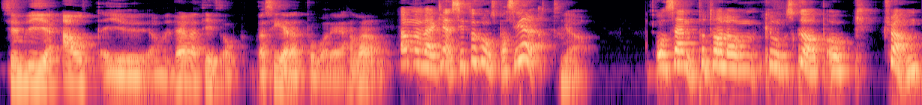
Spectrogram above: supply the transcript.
Så det blir ju, allt är ju ja, relativt och baserat på vad det handlar om. ja men verkligen, situationsbaserat. Ja. Och sen på tal om kunskap och Trump,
